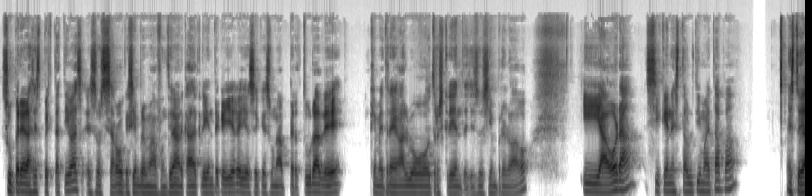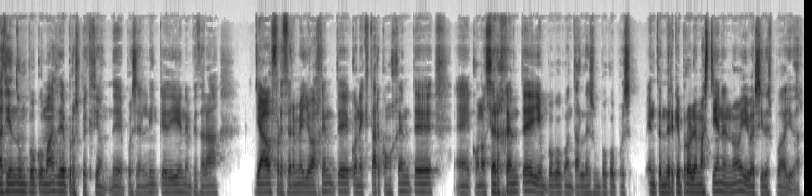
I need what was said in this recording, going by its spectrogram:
supere las expectativas, eso es algo que siempre me va a funcionar. Cada cliente que llegue yo sé que es una apertura de que me traiga luego otros clientes y eso siempre lo hago. Y ahora sí que en esta última etapa estoy haciendo un poco más de prospección, de pues en LinkedIn empezar a ya ofrecerme yo a gente, conectar con gente, eh, conocer gente y un poco contarles un poco, pues entender qué problemas tienen, ¿no? Y ver si les puedo ayudar.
